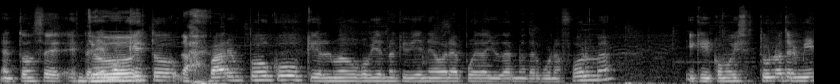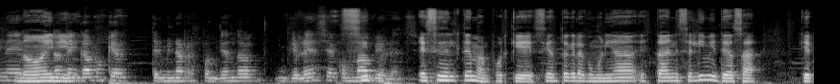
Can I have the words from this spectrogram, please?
Entonces, esperemos Yo- que esto Ah. pare un poco, que el nuevo gobierno que viene ahora pueda ayudarnos de alguna forma. Y que, como dices tú, no termine, No, tengamos que terminar respondiendo a violencia con Sí, más violencia. Ese es el tema, porque siento que la comunidad está en ese límite. O sea, que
